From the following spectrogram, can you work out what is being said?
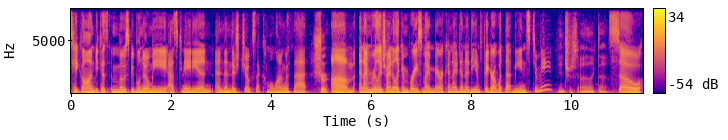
take on because most people know me as Canadian and then there's jokes that come along with that. Sure. Um, and I'm really trying to like embrace my American identity and figure out what that means to me. Interesting. I like that. So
